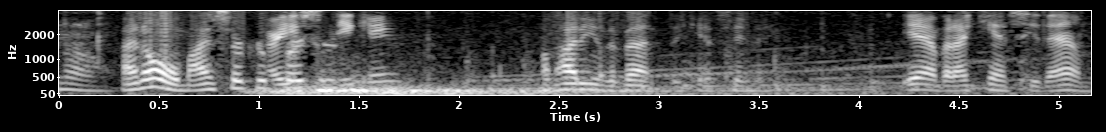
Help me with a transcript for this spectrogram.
no. I know, my circuit Are you sneaking? I'm hiding in the vent. They can't see me. Yeah, but I can't see them.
